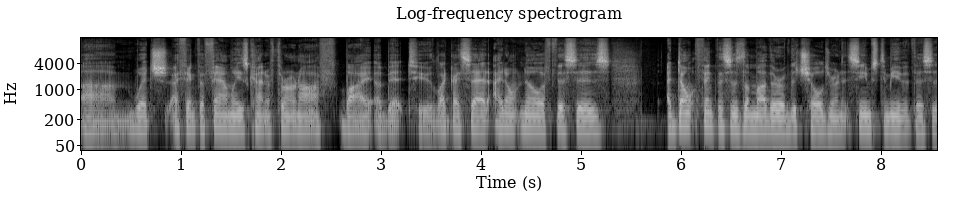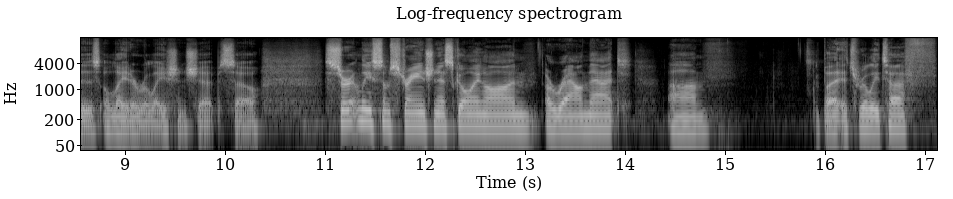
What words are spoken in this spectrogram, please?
um, which I think the family is kind of thrown off by a bit too. Like I said, I don't know if this is, I don't think this is the mother of the children. It seems to me that this is a later relationship. So certainly some strangeness going on around that. Um, but it's really tough,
